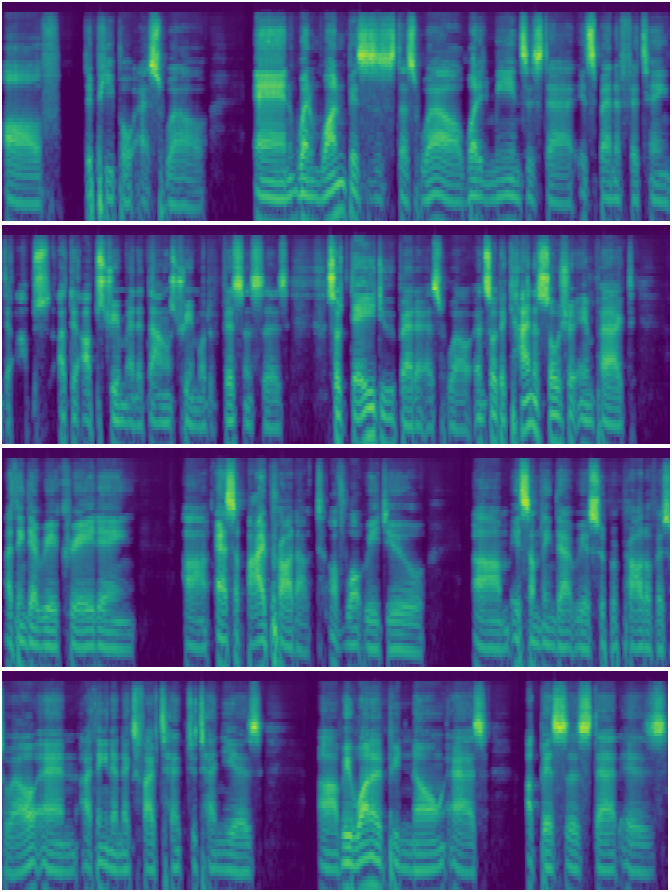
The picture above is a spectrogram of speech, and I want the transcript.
of the people as well. And when one business does well what it means is that it's benefiting the, up, uh, the upstream and the downstream of the businesses. So they do better as well. And so the kind of social impact i think that we're creating uh, as a byproduct of what we do um, is something that we are super proud of as well. And I think in the next five ten to 10 years, uh, we want to be known as a business that is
